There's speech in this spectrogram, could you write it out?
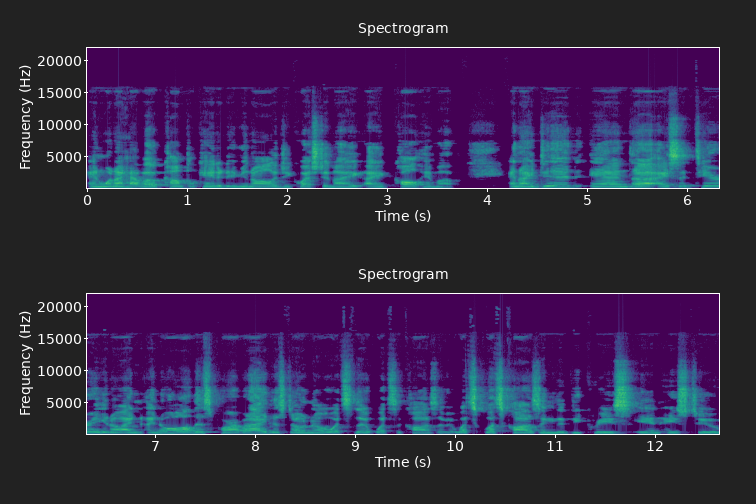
And when I have a complicated immunology question, I, I call him up. And I did, and uh, I said, Terry, you know, I, I know all this part, but I just don't know what's the what's the cause of it. What's what's causing the decrease in ACE2?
